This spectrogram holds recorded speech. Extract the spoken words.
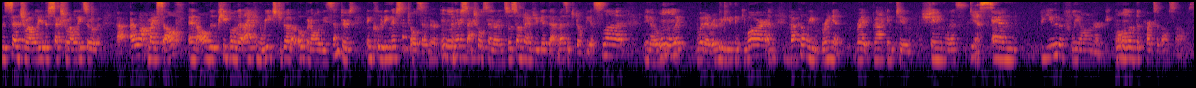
the sensuality, the sexuality. So I, want myself and all the people that I can reach to be able to open all of these centers, including their sensual center mm-hmm. and their sexual center. And so sometimes we get that message: don't be a slut, you know, mm-hmm. like whatever. Who do you think you are? And mm-hmm. how can we bring it right back into shameless Yes. and beautifully honored all of the parts of ourselves.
